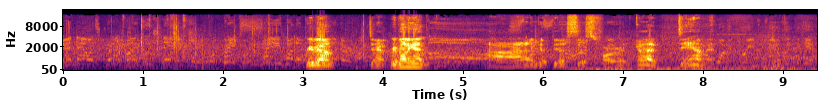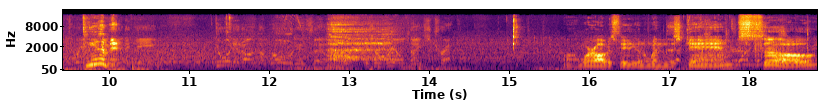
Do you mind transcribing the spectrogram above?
And now it's grabbed by Buchnevich. Big save by the Rebound. Damn. Rebound again. Ah, I didn't get the assist for it. God damn it. What a great feeling to get three Damn it. in a game. Doing it on the road is a real nice trick. Well, we're obviously gonna win this game, so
